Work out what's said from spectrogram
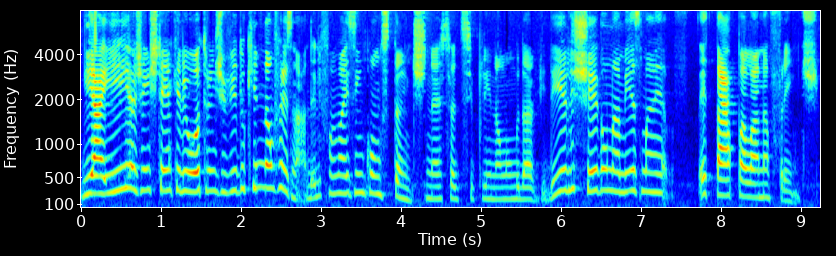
E aí a gente tem aquele outro indivíduo que não fez nada, ele foi mais inconstante nessa disciplina ao longo da vida. E eles chegam na mesma etapa lá na frente.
